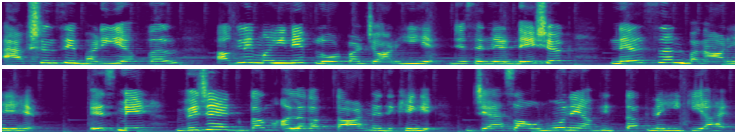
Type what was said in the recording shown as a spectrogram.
एक्शन से भरी यह फ़िल्म अगले महीने फ्लोर पर जा रही है जिसे निर्देशक नेल्सन बना रहे हैं। इसमें विजय एकदम अलग अवतार में दिखेंगे, जैसा उन्होंने अभी तक नहीं किया है।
